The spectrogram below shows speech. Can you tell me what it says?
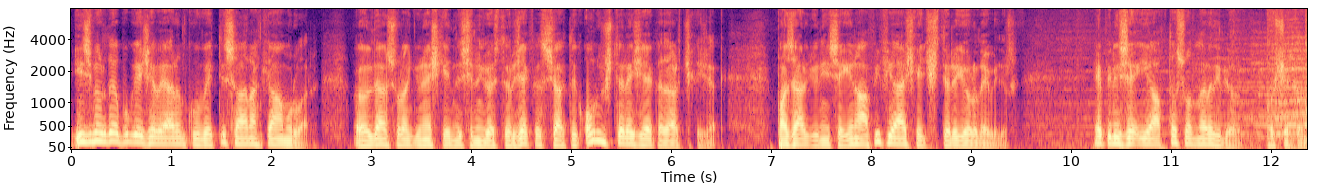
İzmir'de bu gece ve yarın kuvvetli sağanak yağmur var. Öğleden sonra güneş kendisini gösterecek ve sıcaklık 13 dereceye kadar çıkacak. Pazar günü ise yine hafif yağış geçişleri görülebilir. Hepinize iyi hafta sonları diliyorum. Hoşçakalın.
